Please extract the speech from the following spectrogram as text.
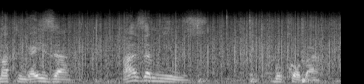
Makingaiza, Azam News, Bucoba.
